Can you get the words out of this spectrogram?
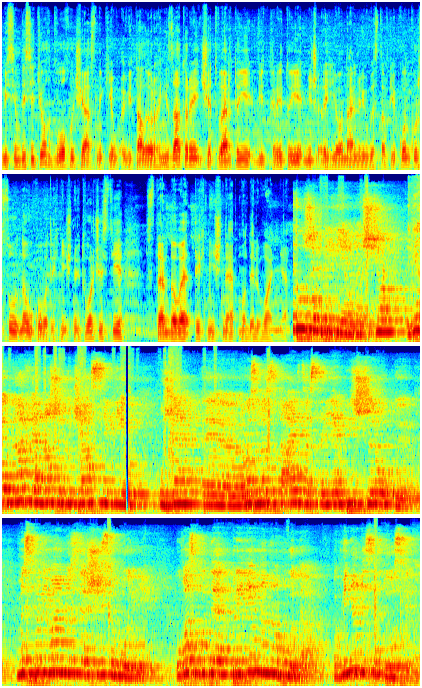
82 учасників вітали організатори четвертої відкритої міжрегіональної виставки конкурсу науково-технічної творчості стендове технічне моделювання. Дуже приємно, що географія наших учасників уже е, розростається, стає більш широкою. Ми сподіваємося, що сьогодні у вас буде приємна нагода обмінятися досвідом,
